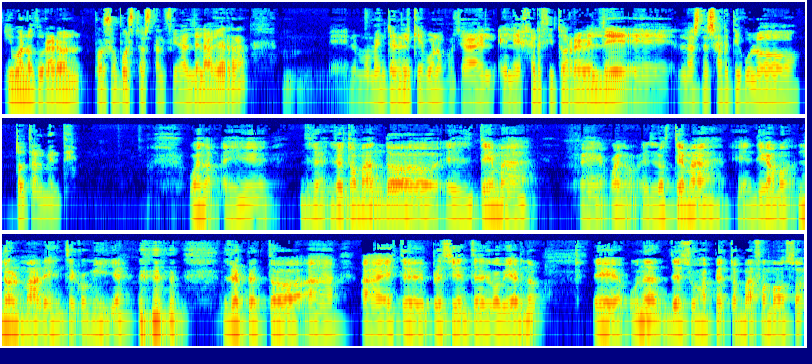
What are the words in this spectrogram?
y bueno, duraron, por supuesto, hasta el final de la guerra en el momento en el que, bueno, pues ya el, ejército rebelde eh, las desarticuló totalmente. Bueno, eh, retomando el tema, eh, bueno, los temas, digamos, normales, entre comillas, respecto a, este presidente del gobierno, uno de sus aspectos más famosos,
